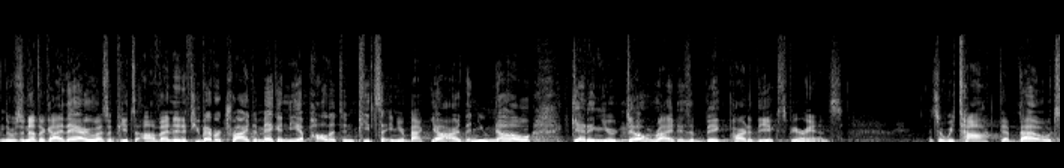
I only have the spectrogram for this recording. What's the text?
And there was another guy there who has a pizza oven. And if you've ever tried to make a Neapolitan pizza in your backyard, then you know getting your dough right is a big part of the experience. And so we talked about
